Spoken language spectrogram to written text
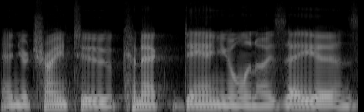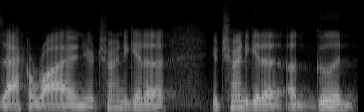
and you're trying to connect Daniel and Isaiah and Zechariah, and you're trying to get a you're trying to get a, a good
